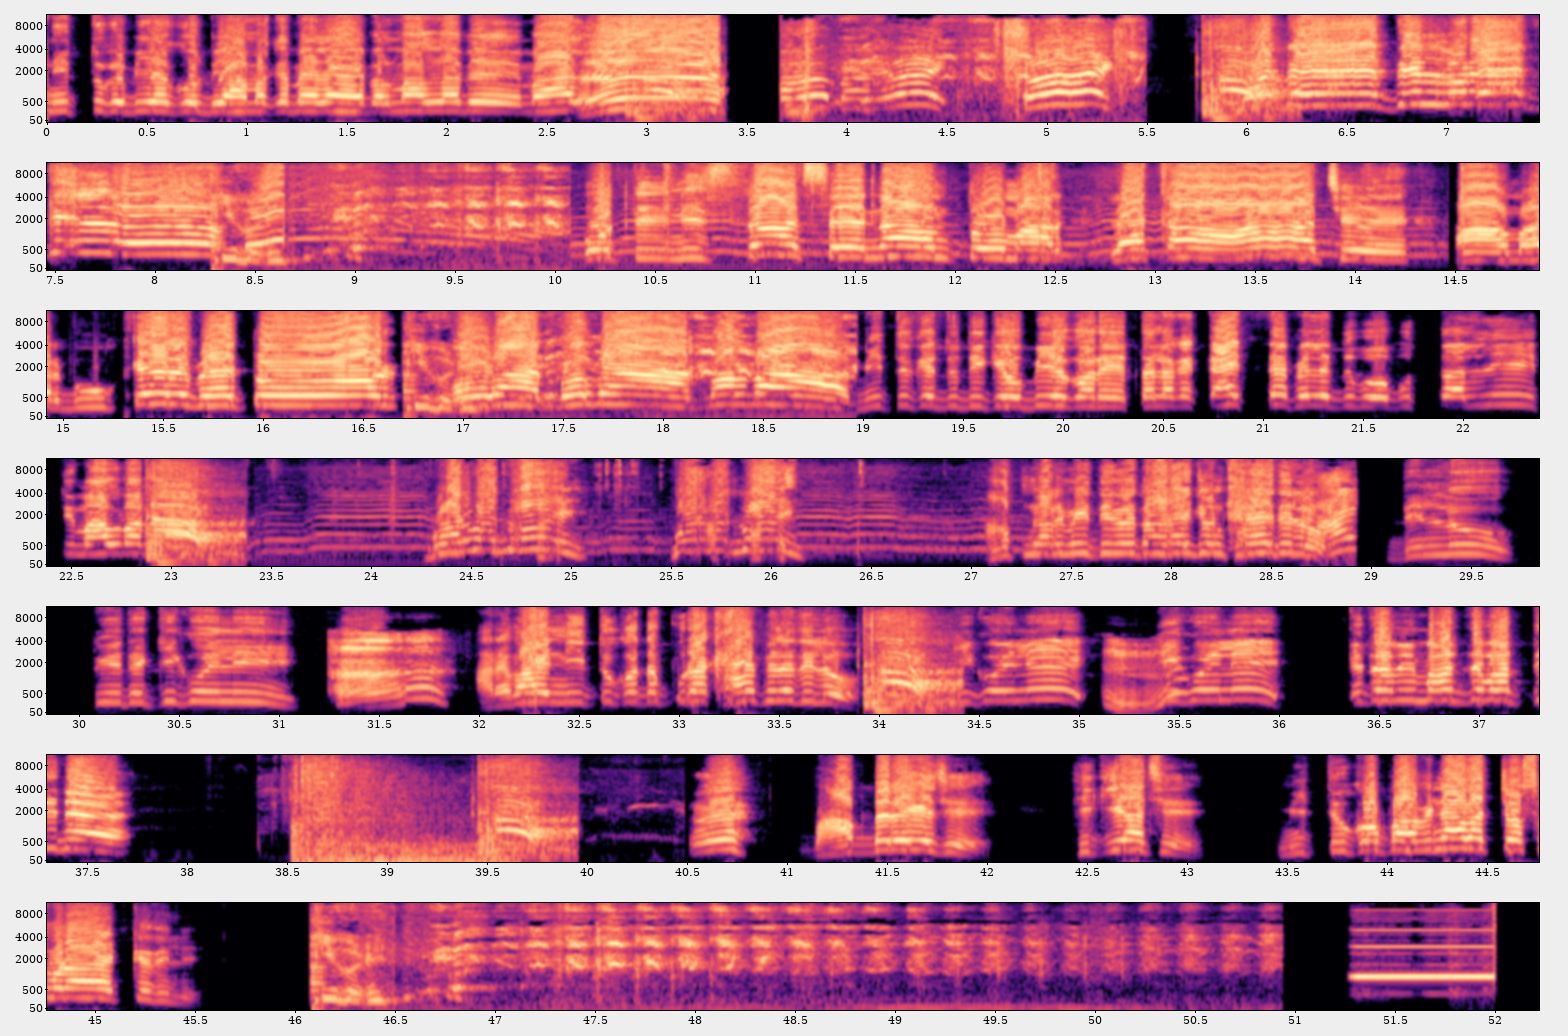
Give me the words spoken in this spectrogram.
নিত্যকে বিয়ে করবি আমাকে মেলা এবার মাল নেবে মাল। প্রতি নিঃশ্বাসে নাম তোমার লেখা আছে আমার বুকের ভেতর। বলবাদ বলবাদ বলবাদ। মৃত্যুকে যদি কেউ বিয়ে করে তাহলে ওকে কাইটটা ফেলে দেবো বুঝতে তুই মাল বানা। বরবাদ ভাই বরবাদ ভাই। আপনার মৃত্যুকে তো আরেকজন খেয়ে দিল। দিল্লু তুই এটা কি কইলি? আরে ভাই নিতুকে তো পুরা খায় ফেলে দিল। কি কইলি? কি কইলি? এটা আমি মারতে পারতি না। ভাব বেড়ে গেছে। ঠিকই আছে। মৃত্যুকে পাবি না আবার চশমাটা আটকে দিলি।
